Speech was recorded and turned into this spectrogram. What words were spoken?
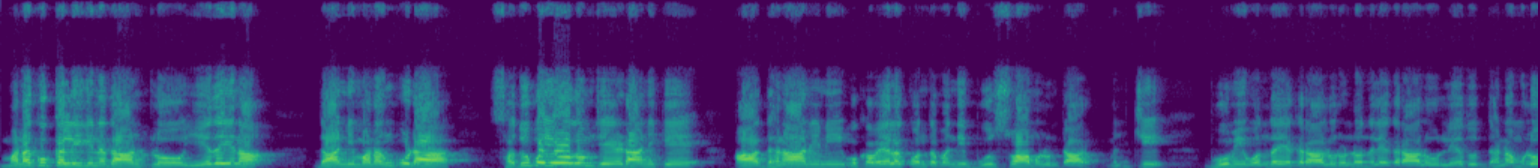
మనకు కలిగిన దాంట్లో ఏదైనా దాన్ని మనం కూడా సదుపయోగం చేయడానికే ఆ ధనాన్ని ఒకవేళ కొంతమంది భూస్వాములు ఉంటారు మంచి భూమి వంద ఎకరాలు రెండు వందల ఎకరాలు లేదు ధనములో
